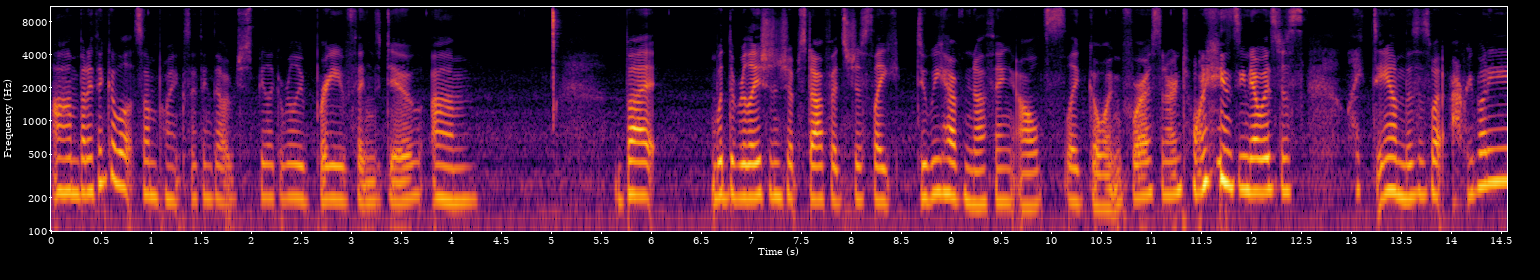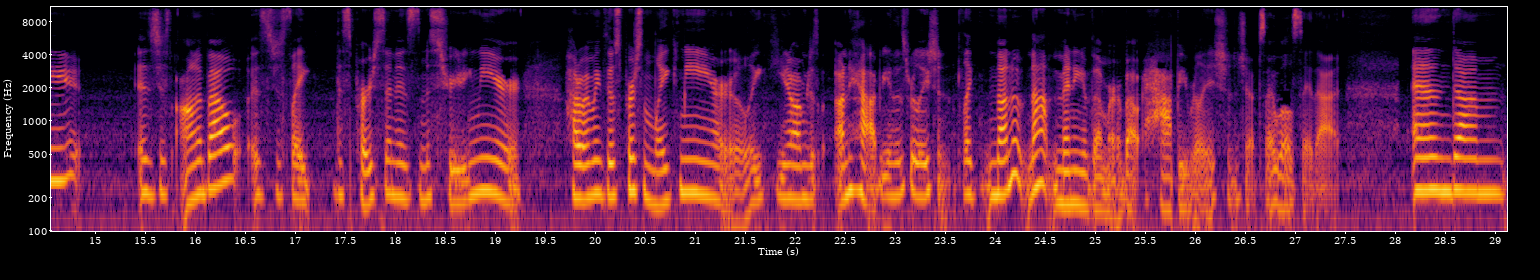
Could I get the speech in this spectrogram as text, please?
Um, but I think I will at some point because I think that would just be like a really brave thing to do. Um, but with the relationship stuff, it's just like, do we have nothing else like going for us in our 20s? You know, it's just like, damn, this is what everybody is just on about. It's just like, this person is mistreating me, or how do I make this person like me, or like, you know, I'm just unhappy in this relationship. Like, none of, not many of them are about happy relationships. I will say that. And, um,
